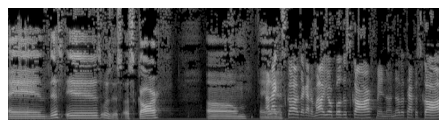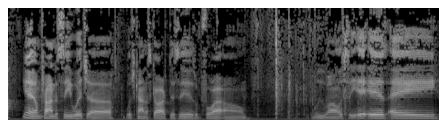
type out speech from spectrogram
And this is, what is this? A scarf. Um, I like the scarves. I got a Mario brother scarf and another type of scarf. Yeah, I'm trying to see which, uh, which kind of scarf this is before I, um, move on. Let's see. It is a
